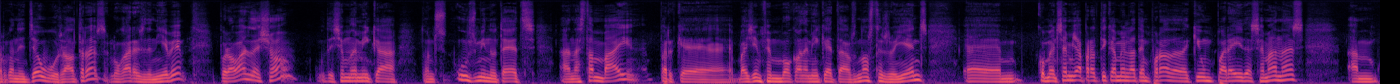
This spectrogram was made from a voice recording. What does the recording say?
organitzeu vosaltres, Lugares de Nieve, però abans d'això ho deixem una mica, doncs, uns minutets en stand-by perquè vagin fent boca una miqueta als nostres oients. Eh, comencem ja pràcticament la temporada d'aquí un parell de setmanes amb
